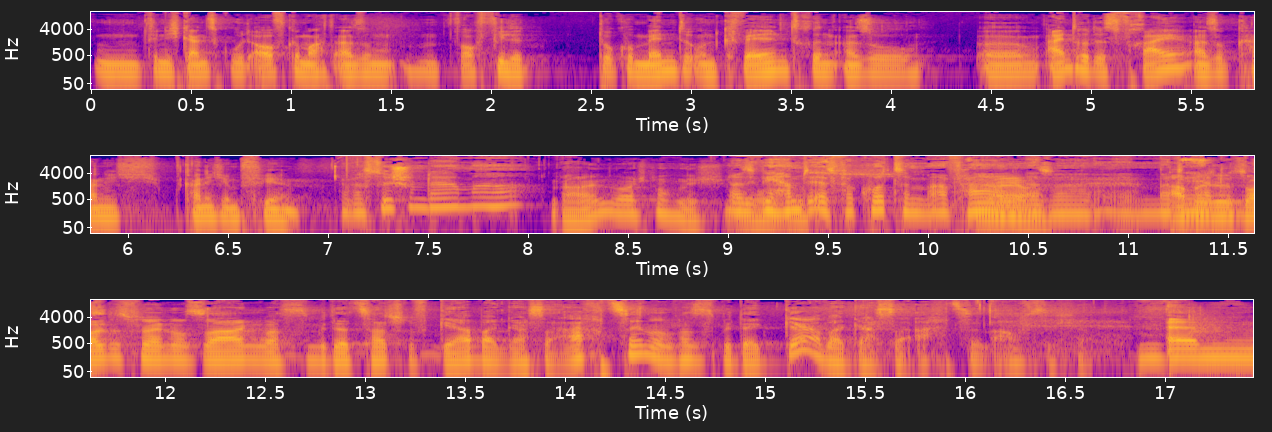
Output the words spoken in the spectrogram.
hm, finde ich ganz gut aufgemacht. Also auch viele Dokumente und Quellen drin. Also äh, Eintritt ist frei, also kann ich, kann ich empfehlen. Warst du schon da mal? Nein, war ich noch nicht. Also wir haben es erst vor kurzem erfahren. Ja, ja. Also, äh, Aber du solltest vielleicht noch sagen, was es mit der Zeitschrift Gerbergasse 18 und was es mit der Gerbergasse 18 auf sich hat. Hm. Ähm,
